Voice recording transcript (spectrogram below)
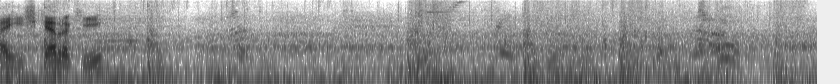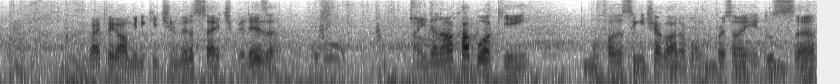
Aí a gente quebra aqui. Vai pegar o mini kit número 7, beleza? Ainda não acabou aqui, hein? Vamos fazer o seguinte agora. Vamos com o personagem do Sam.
